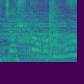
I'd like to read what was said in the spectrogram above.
just on a move.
